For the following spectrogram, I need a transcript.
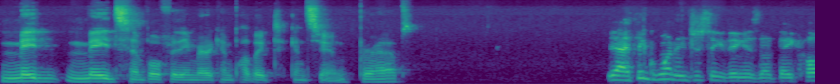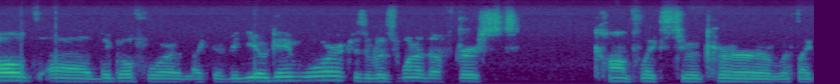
made made simple for the american public to consume perhaps yeah i think one interesting thing is that they called uh, the gulf war like the video game war because it was one of the first conflicts to occur with like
